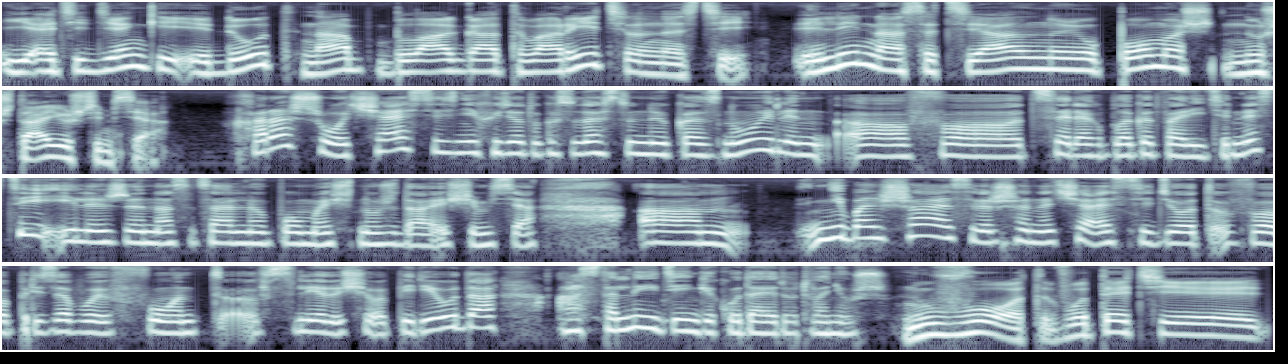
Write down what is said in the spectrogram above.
И эти деньги идут на благотворительности или на социальную помощь нуждающимся. Хорошо, часть из них идет в государственную казну или э, в целях благотворительности, или же на социальную помощь нуждающимся. Ам, Небольшая совершенно часть идет в призовой фонд следующего периода, а остальные деньги куда идут, Ванюш? Ну вот, вот эти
